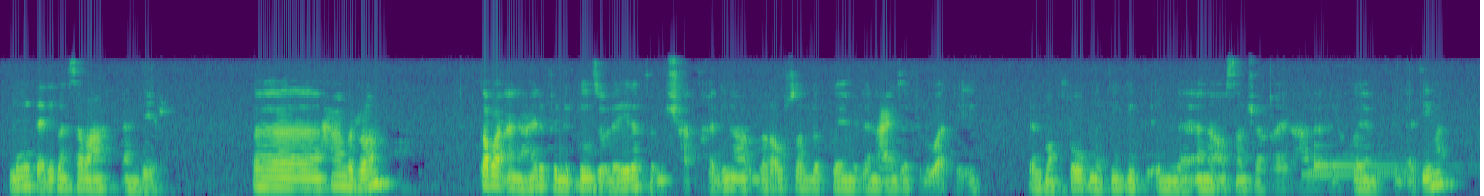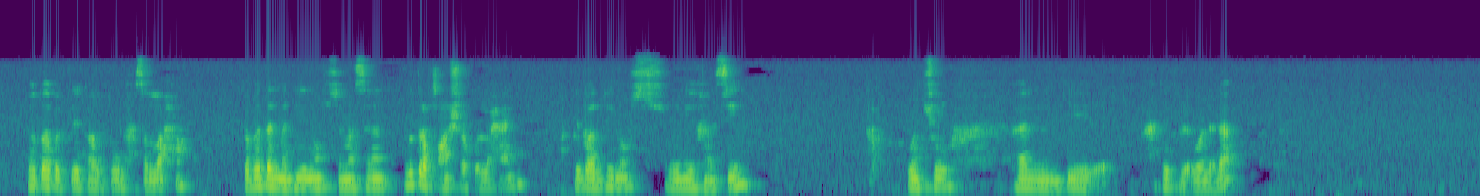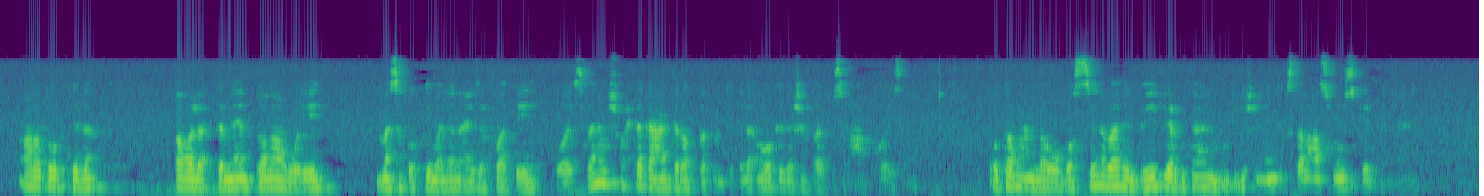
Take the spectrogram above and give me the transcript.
اللي هي تقريبا سبعة أمبير. هعمل run طبعا أنا عارف إن ال gains قليلة فمش هتخليني أقدر أوصل للقيم اللي أنا عايزها في الوقت إيه. المطلوب نتيجة إن أنا أصلا شغال على القيم القديمة. ف double click على طول هصلحها. فبدل ما دي نص مثلا نضرب في عشرة كل حاجة. يبقى دي نص ودي خمسين. ونشوف هل دي هتفرق ولا لأ. على طول كده. آه لا تمام. طلع وإيه مسك القيمة اللي أنا عايزها في وقت إيه كويس. فأنا مش محتاج أعدل أكتر من كده. لأ هو كده شغال بصراحة كويس وطبعا لو بصينا بقى لل behavior بتاع ال modulation index طالعة سموث جدا يعني.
